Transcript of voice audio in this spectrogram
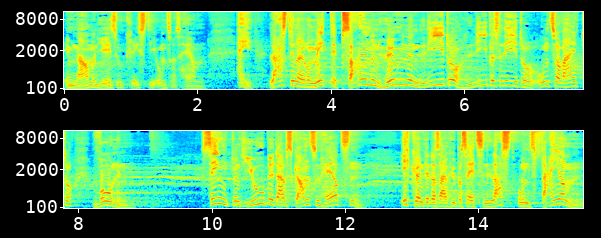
im Namen Jesu Christi unseres Herrn. Hey, lasst in eurer Mitte Psalmen, Hymnen, Lieder, Liebeslieder und so weiter wohnen. Singt und jubelt aus ganzem Herzen. Ich könnte das auch übersetzen, lasst uns feiern.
